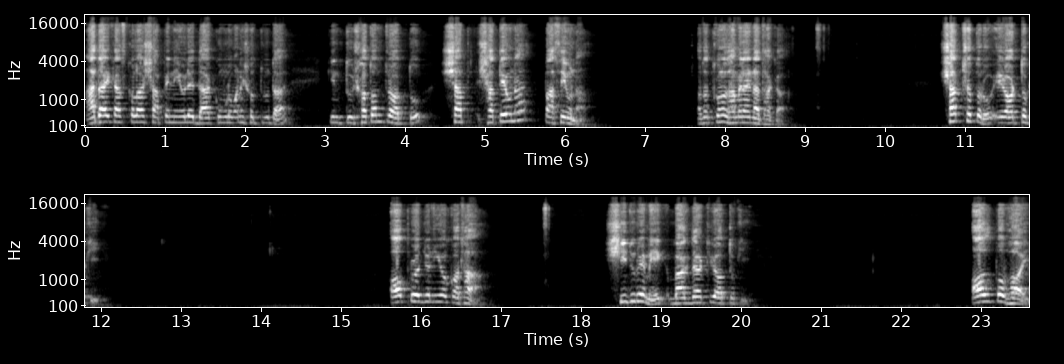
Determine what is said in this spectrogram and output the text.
আদায় কাজকলা সাপে নেওলে দা কুমড়ো মানে শত্রুতা, কিন্তু স্বতন্ত্র অর্থ সাপ সাথেও না পাশেও না। অর্থাৎ কোনো ঝামেলায় না থাকা। সাত সতেরো এর অর্থ কী? অপ্রয়োজনীয় কথা। সিঁদুরে মেঘ বাগধারাটির অর্থ কি? অল্প ভয়।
